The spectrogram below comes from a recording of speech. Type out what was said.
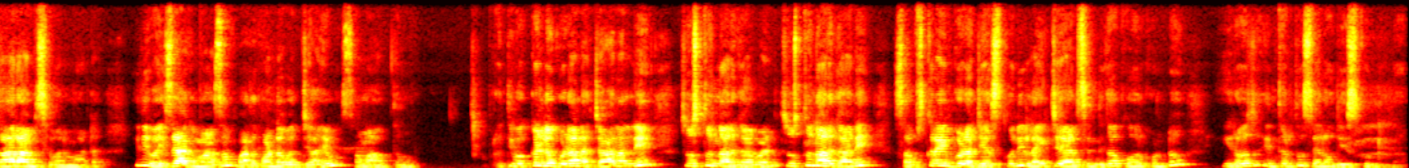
సారాంశం అనమాట ఇది వైశాఖ మాసం పదకొండవ అధ్యాయం సమాప్తము. ప్రతి ఒక్కళ్ళు కూడా నా ఛానల్ని చూస్తున్నారు కాబట్టి చూస్తున్నారు కానీ సబ్స్క్రైబ్ కూడా చేసుకొని లైక్ చేయాల్సిందిగా కోరుకుంటూ ఈరోజు ఇంతటితో సెలవు తీసుకుంటున్నాను.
